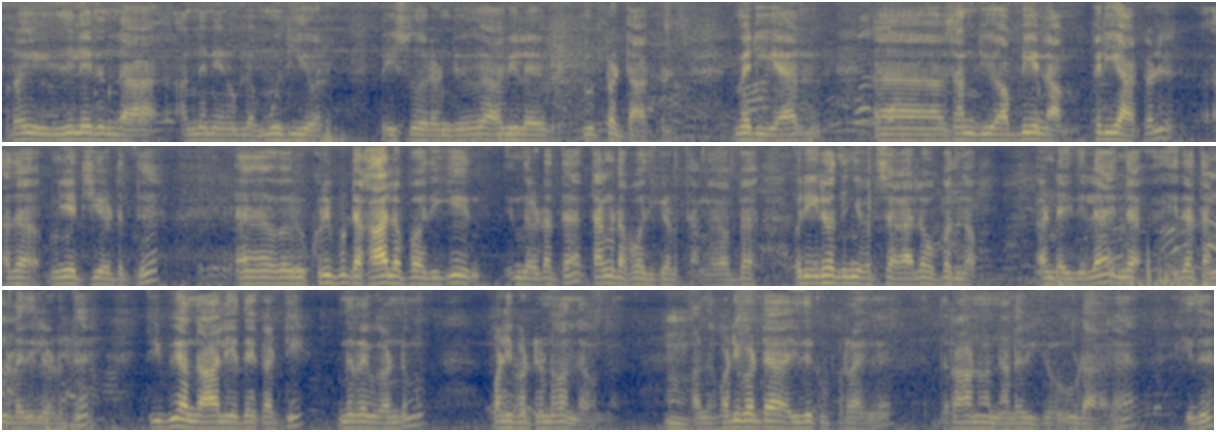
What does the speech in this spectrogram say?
பிறகு இதில் இருந்த அந்த நேரம் உள்ள முதியோர் வயசு ரெண்டு அவியில் உட்பட்ட ஆக்கள் மெரியார் சந்தியோ அப்படியெல்லாம் பெரிய ஆக்கள் அதை முயற்சி எடுத்து ஒரு குறிப்பிட்ட காலப்பகுதிக்கு இந்த இடத்த தங்கட பகுதிக்கு எடுத்தாங்க. இப்போ ஒரு இருபத்தஞ்சி வருஷ கால ஒப்பந்தம் அந்த இதில் இந்த இதை தங்கட இதில் எடுத்து திருப்பி அந்த ஆலயத்தை கட்டி நிறைவு கண்டும் வழிபட்டுன்னு வந்தவங்க. அந்த வழிபட்ட இதுக்கு பிறகு இராணுவ நடவடிக்கை ஊடாக இது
